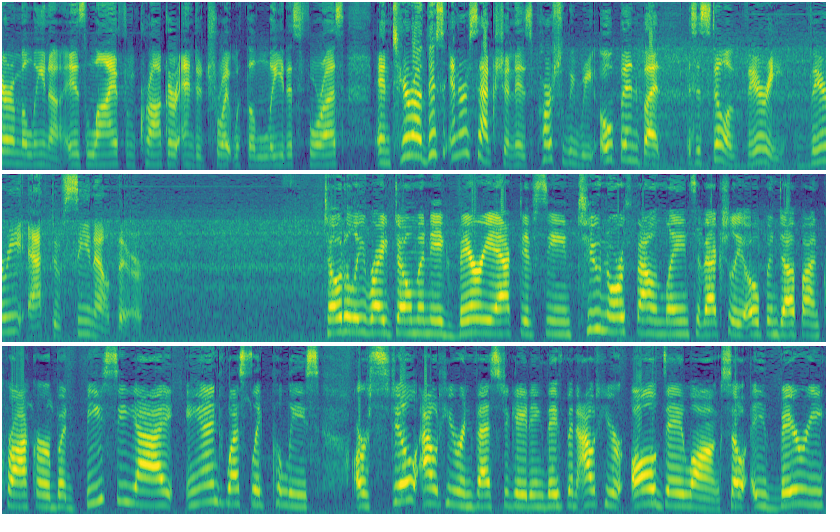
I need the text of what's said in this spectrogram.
Tara Molina is live from Crocker and Detroit with the latest for us. And Tara, this intersection is partially reopened, but this is still a very, very active scene out there. Totally right, Dominique. Very active scene. Two northbound lanes have actually opened up on Crocker, but BCI and Westlake Police are still out here investigating. They've been out here all day long, so a very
